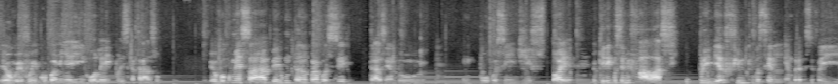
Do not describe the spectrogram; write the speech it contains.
eu, eu fui culpa minha aí, enrolei, por isso que atrasou. Eu vou começar perguntando para você, trazendo um pouco assim de história. Eu queria que você me falasse o primeiro filme que você lembra que você foi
